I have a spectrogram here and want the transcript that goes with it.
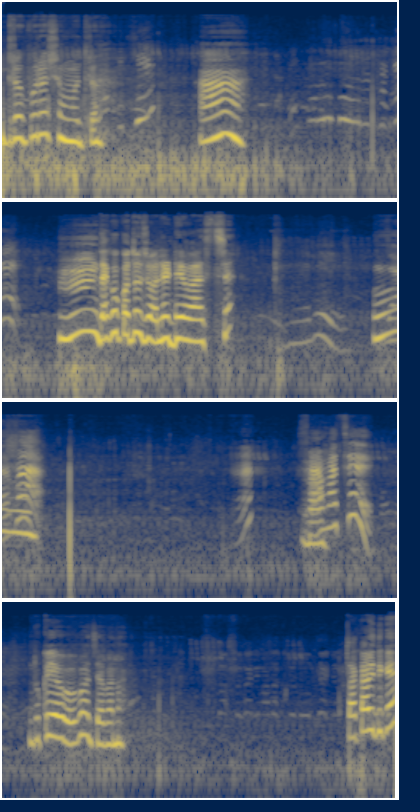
সমুদ্র পুরো সমুদ্র। হ্যাঁ হুম দেখো কত জলের ঢেউ আসছে। ঢুকে যাব বাবা যাবে না। টাকা ওইদিকে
